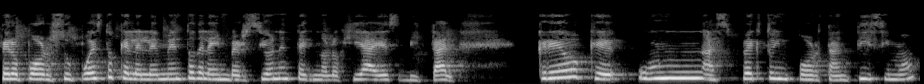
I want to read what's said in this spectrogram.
Pero por supuesto que el elemento de la inversión en tecnología es vital. Creo que un aspecto importantísimo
